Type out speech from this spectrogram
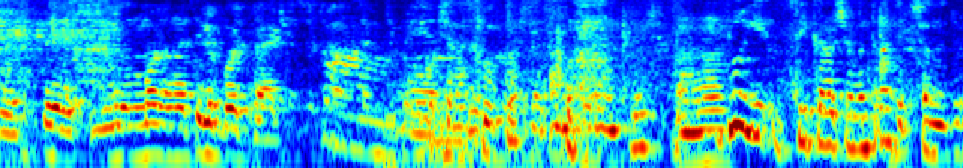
То есть ты, можно найти любой трек. Вообще на ключ. Ну, и ты, короче, в интернете все найдешь.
